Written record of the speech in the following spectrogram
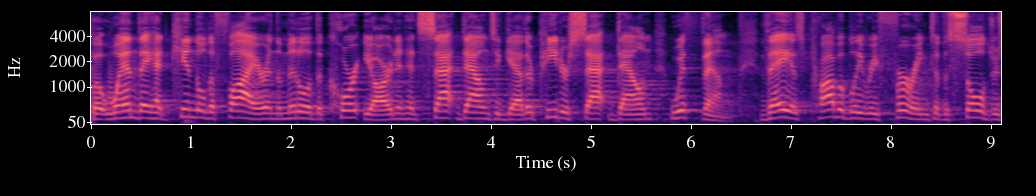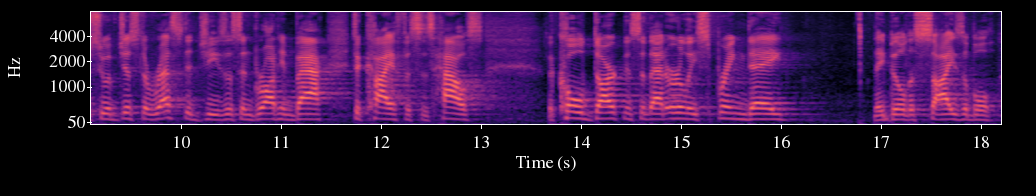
But when they had kindled a fire in the middle of the courtyard and had sat down together, Peter sat down with them. They is probably referring to the soldiers who have just arrested Jesus and brought him back to Caiaphas' house. The cold darkness of that early spring day, they build a sizable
